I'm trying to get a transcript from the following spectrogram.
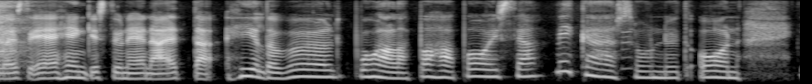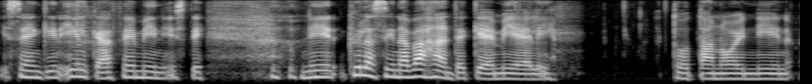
tulee siihen henkistyneenä, että heal the world, puhalla paha pois ja mikä sun nyt on, senkin ilkeä feministi, niin kyllä siinä vähän tekee mieli tota noin niin,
